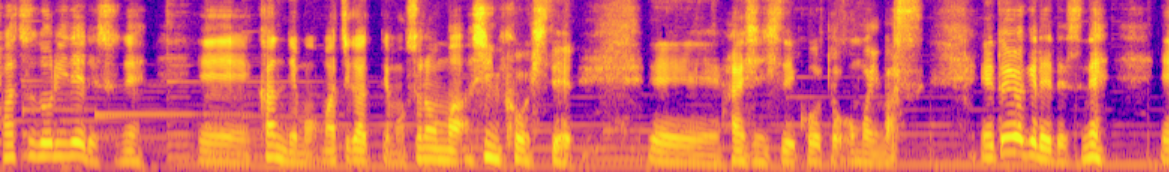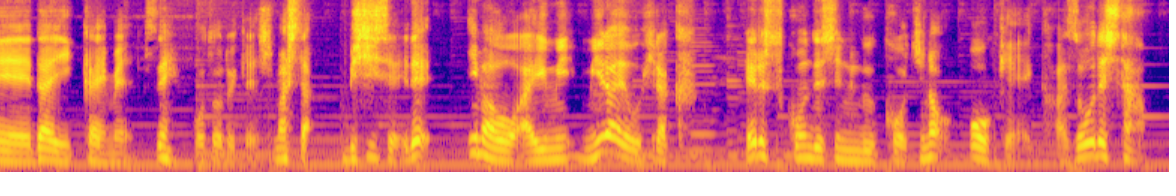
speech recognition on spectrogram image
発撮りでですね、えー、噛んでも間違ってもそのまま進行して、えー、配信していこうと思います。えというわけでですね、え第1回目ですね、お届けしました。美姿勢で今を歩み未来を開くヘルスコンディショニングコーチの OK 画像でした。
